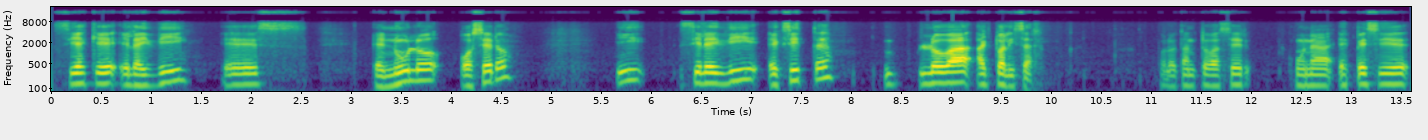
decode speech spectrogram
si es que el ID es el nulo o cero y si el ID existe lo va a actualizar. Por lo tanto va a ser una especie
